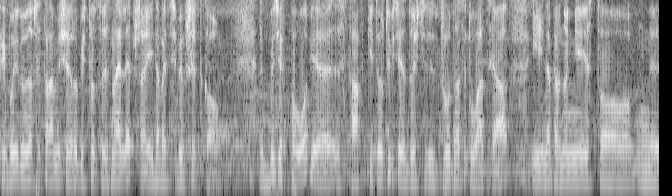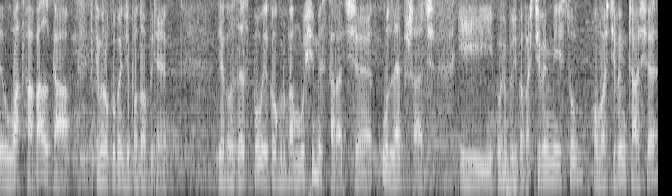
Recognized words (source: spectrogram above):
tych bolidów zawsze staramy się robić to, co jest najlepsze i dawać z siebie wszystko. Bycie w połowie stawki to rzeczywiście jest dość trudna sytuacja i na pewno nie jest to mm, łatwa walka. W tym roku będzie podobnie. Jako zespół, jako grupa musimy starać się ulepszać i musimy być we właściwym miejscu, o właściwym czasie,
